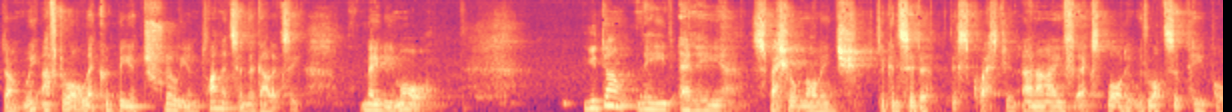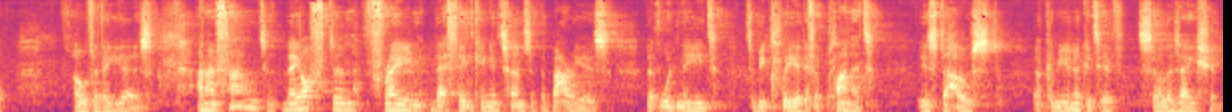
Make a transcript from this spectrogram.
don't we? After all, there could be a trillion planets in the galaxy, maybe more. You don't need any special knowledge to consider this question, and I've explored it with lots of people over the years. And I found they often frame their thinking in terms of the barriers that would need to be cleared if a planet is to host a communicative civilization.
